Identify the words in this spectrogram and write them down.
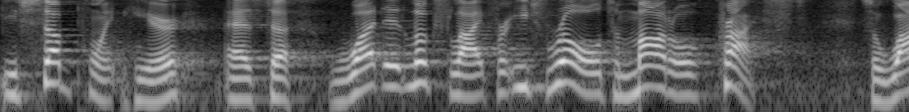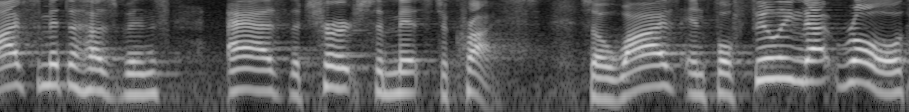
each subpoint here as to what it looks like for each role to model Christ. So, wives submit to husbands as the church submits to Christ. So, wives, in fulfilling that role,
